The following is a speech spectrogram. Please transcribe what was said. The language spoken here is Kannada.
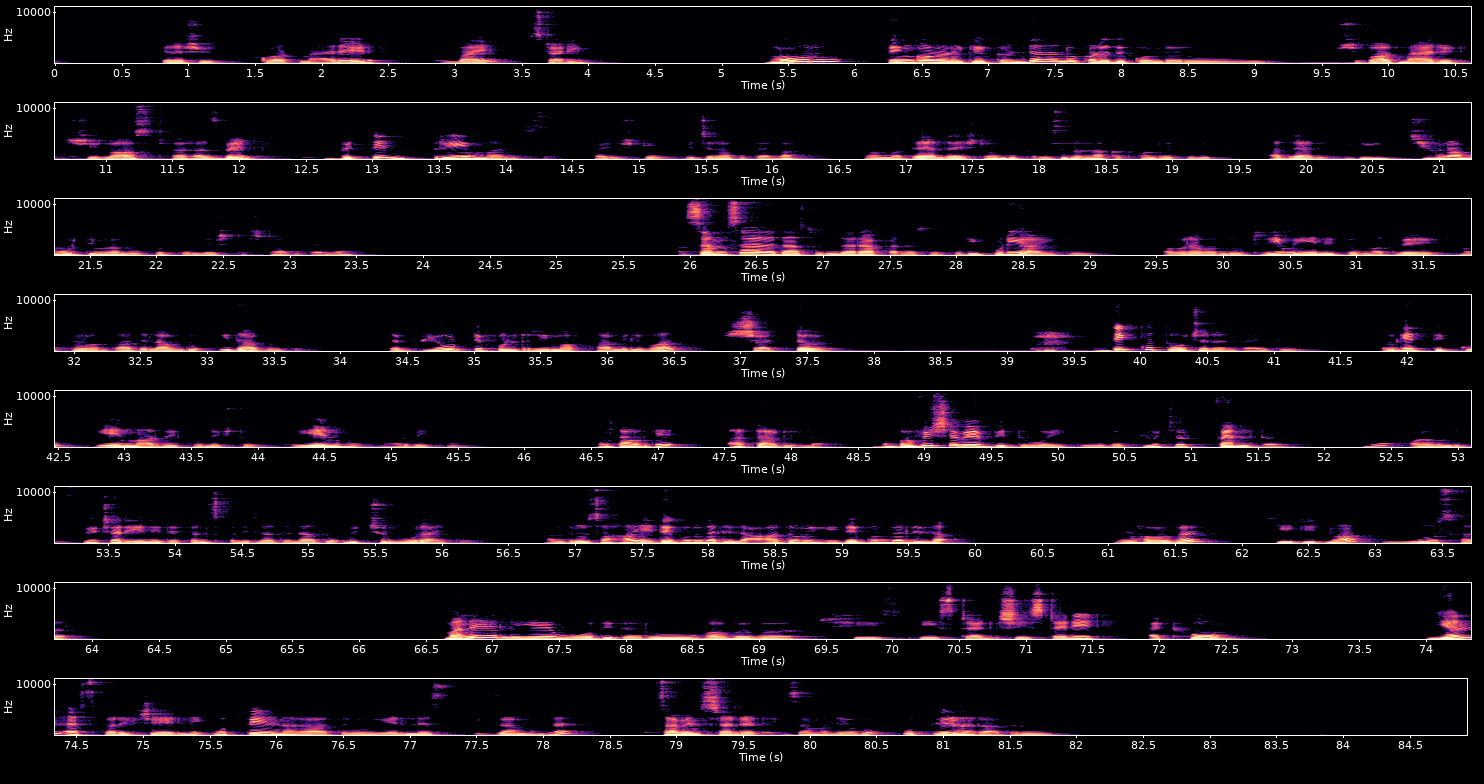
she got married while study ಮೂರು ತಿಂಗಳೊಳಗೆ ಗಂಡನನ್ನು ಕಳೆದುಕೊಂಡರು. She got married she lost her husband within three months ಎಷ್ಟು ಬೇಜಾರಾಗುತ್ತೆ ಅಲ್ವಾ? ನಾವು ಮದುವೆ ಅಂದರೆ ಎಷ್ಟೊಂದು ಕನಸುಗಳನ್ನ ಕಟ್ಕೊಂಡಿರ್ತೀವಿ. ಆದರೆ ಅದು ಇಡೀ ಜೀವನ ಮೂರು ತಿಂಗಳಲ್ಲಿ ಹೋಗ್ಬಿಡ್ತು ಅಂದರೆ ಎಷ್ಟು ಕಷ್ಟ ಆಗುತ್ತೆ ಅಲ್ವಾ? ಸಂಸಾರದ ಸುಂದರ ಕನಸು ಪುಡಿ ಪುಡಿ ಆಯಿತು. ಅವರ ಒಂದು ಡ್ರೀಮ್ ಏನಿತ್ತು ಮದುವೆ, ಮಕ್ಕಳು ಅಂತ ಅದೆಲ್ಲ ಒಂದು ಇದಾಗೋಯಿತು. The beautiful dream of family was shattered ದಿಕ್ಕು ತೋಚದಂತಾಯಿತು. ಅವಳಿಗೆ ದಿಕ್ಕು ಏನು ಮಾಡಬೇಕು ನೆಕ್ಸ್ಟು? ಏನು ಮಾಡಬೇಕು ಅಂತ ಅವಳಿಗೆ ಅರ್ಥ ಆಗಲಿಲ್ಲ. ಭವಿಷ್ಯವೇ ಬಿದ್ದು ಹೋಯಿತು. ದ ಫ್ಯೂಚರ್ ಫೆಲ್ಡ್ ಅಂದರೆ ಅವಳ ಒಂದು ಫ್ಯೂಚರ್ ಏನಿದೆ ಕನಸ್ಕೊಂಡಿದ್ಲು ಅದೆಲ್ಲ ಅದು ನುಚ್ಚು ನೂರಾಯಿತು. ಅಂದರೂ ಸಹ ಎದೆಗುಂದಲಿಲ್ಲ. ಆದರೂ ಎದೆಗುಂದಲಿಲ್ಲ. However however he did not lose her ಮನೆಯಲ್ಲಿಯೇ ಓದಿದರು. However she he study she studied at home L S ಪರೀಕ್ಷೆಯಲ್ಲಿ ಉತ್ತೀರ್ಣರಾದರು. ಎಲ್ ಎಸ್ ಎಕ್ಸಾಮ್ ಅಂದರೆ ಸೆವೆಂತ್ ಸ್ಟ್ಯಾಂಡರ್ಡ್ ಎಕ್ಸಾಮಲ್ಲಿ ಅವರು ಉತ್ತೀರ್ಣರಾದರು.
